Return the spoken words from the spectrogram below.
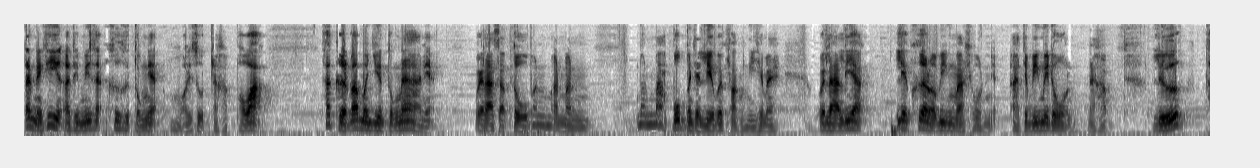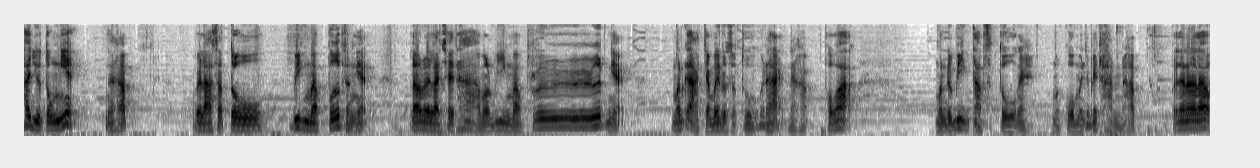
ตำแหน่งที่ยืนอาร์ติมิสอะคือคือตรงเนี้ยเหมาะที่สุดนะครับ เพราะว่าถ้าเกิดว่ามันยืนตรงหน้าเนี่ยเวลาศัตรูมันมันมันมันมาปุ๊บมันจะเลี้ยวไปฝั่งนี้ใช่ไหมเวลาเรียกเรียกเพื่อนมาวิ่งมาชนเนี่ยอาจจะวิ่งไม่โดนนะครับ หรือถ้าอยู่ตรงเนี้ยนะครับ เวลาศัตรูวิ่งมาปุ๊บอย่างเงี้ยแล้วเวลาใช้ท่ามันวิ่งมาปื๊ดเนี่ยมันก็อาจจะไม่โดนศัตรูก็ได้นะครับ เพราะว่ามันจะวิ่งตามศัตรูไงมันกลัวมันจะไม่ทันนะครับ เพราะฉะนั้นแล้ว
